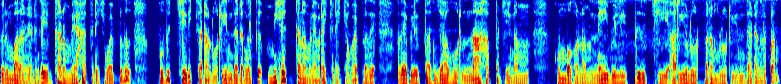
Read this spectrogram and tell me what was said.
பெரும்பாலான இடங்களில் கனமழையாக கிடைக்க வாய்ப்புள்ளது. புதுச்சேரி கடலூர் இந்த இடங்களுக்கு மிக கனமழை வரை கிடைக்க வாய்ப்புள்ளது. அதேபோல் தஞ்சாவூர் நாகப்பட்டினம் கும்பகோணம் நெய்வேலி திருச்சி அரியலூர் பெரம்பலூர் இந்த இடங்களுக்கெல்லாம்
